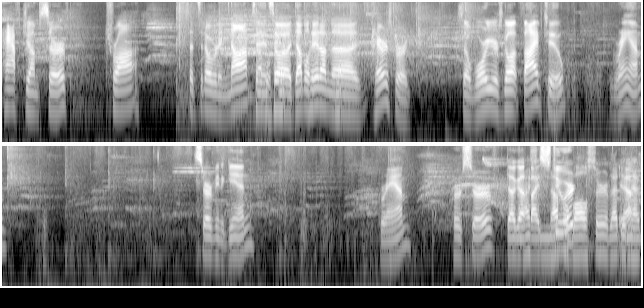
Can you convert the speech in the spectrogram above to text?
half jump serve. Traw sets it over to Knox, and Double it's a double hit on the Harrisburg. So Warriors go up 5-2. Graham serving again. Graham, her serve, dug up nice by Stewart. knuckleball serve. That didn't have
